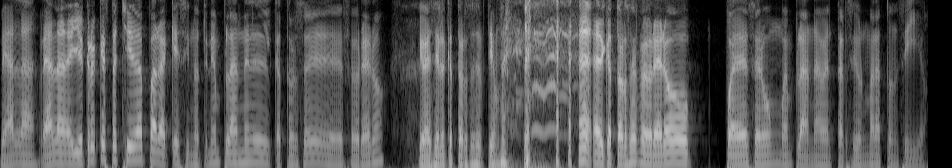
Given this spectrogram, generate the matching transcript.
Véanla, véanla. Yo creo que está chida para que si no tienen plan el 14 de febrero, iba a decir el 14 de septiembre, el 14 de febrero puede ser un buen plan aventarse un maratoncillo.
